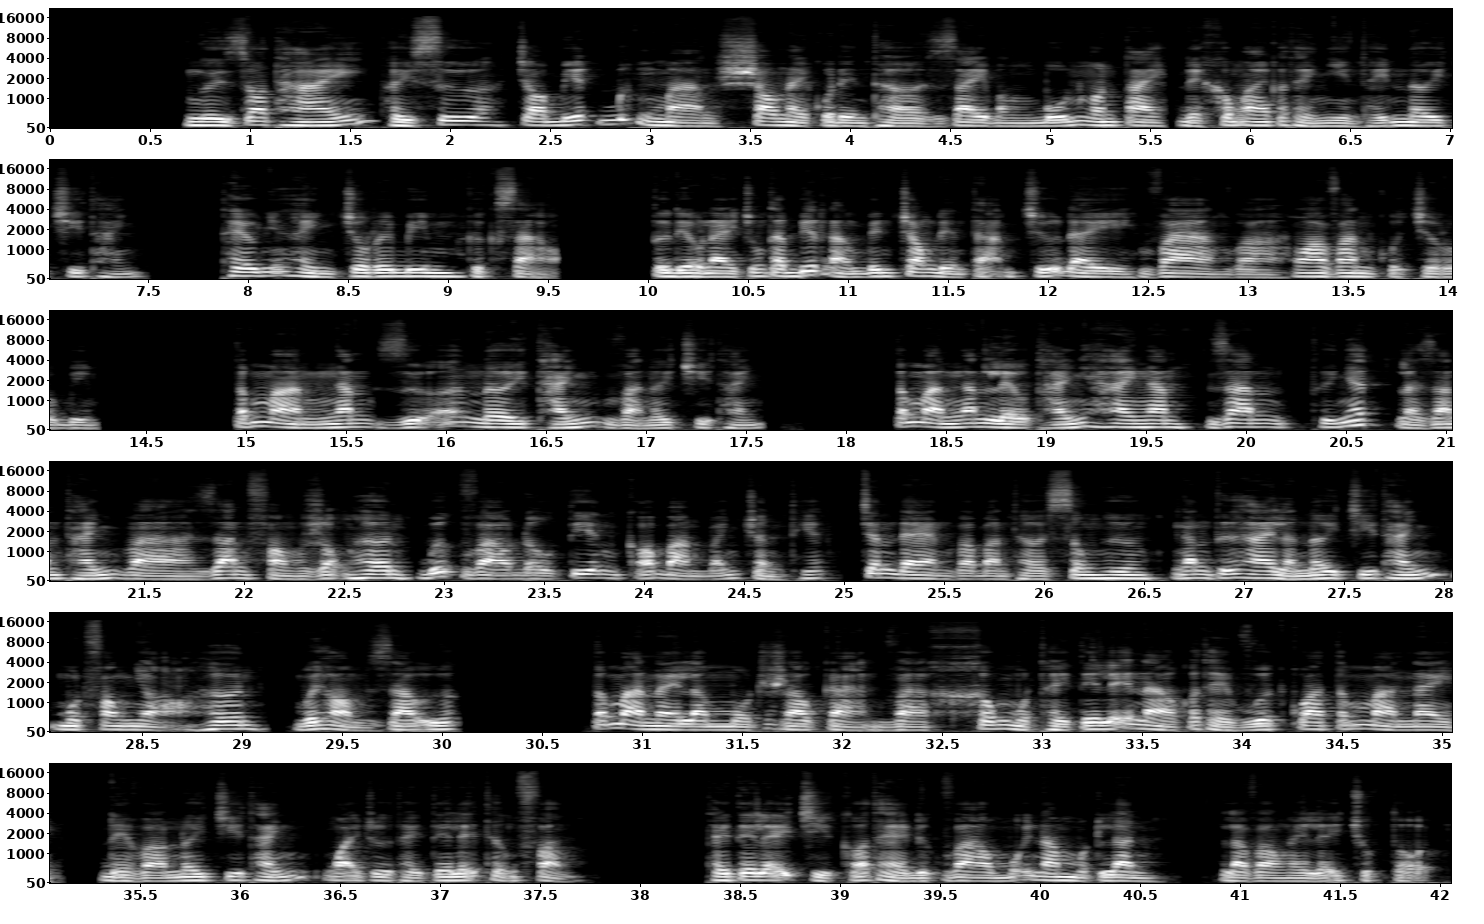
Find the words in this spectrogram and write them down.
Người Do Thái thời xưa cho biết bức màn sau này của đền thờ dày bằng bốn ngón tay để không ai có thể nhìn thấy nơi trí thánh. Theo những hình cherubim cực xảo, từ điều này chúng ta biết rằng bên trong đền tạm chứa đầy vàng và hoa văn của cherubim. Tấm màn ngăn giữa nơi thánh và nơi truy thánh. Tấm màn ngăn lều thánh hai ngăn, gian thứ nhất là gian thánh và gian phòng rộng hơn, bước vào đầu tiên có bàn bánh trần thiết, chân đèn và bàn thờ sông hương. Ngăn thứ hai là nơi trí thánh, một phòng nhỏ hơn với hòm giao ước. Tấm màn này là một rào cản và không một thầy tế lễ nào có thể vượt qua tấm màn này để vào nơi trí thánh ngoại trừ thầy tế lễ thượng phẩm. Thầy tế lễ chỉ có thể được vào mỗi năm một lần là vào ngày lễ chuộc tội.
